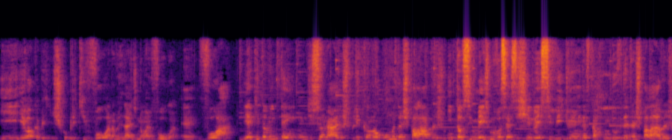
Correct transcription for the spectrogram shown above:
E eu acabei de descobrir que voa, na verdade, não é voa, é voar. E aqui também tem um dicionário explicando algumas das palavras. Então se mesmo você assistindo esse vídeo e ainda ficar com dúvidas nas palavras,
